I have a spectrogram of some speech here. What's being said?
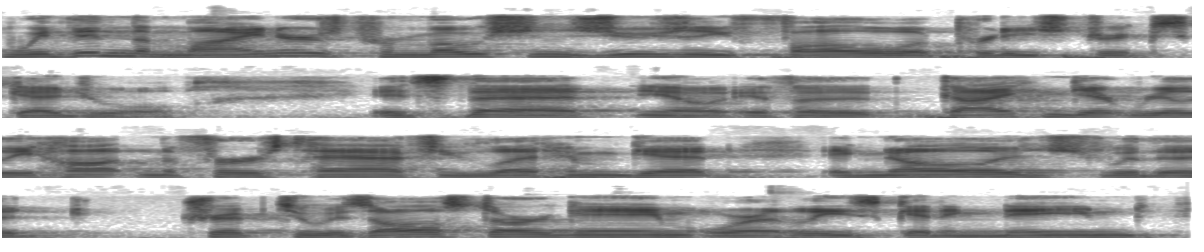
within the minors, promotions usually follow a pretty strict schedule. It's that, you know, if a guy can get really hot in the first half, you let him get acknowledged with a trip to his All Star game or at least getting named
